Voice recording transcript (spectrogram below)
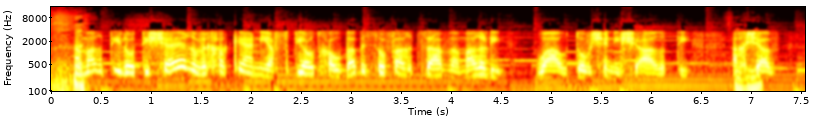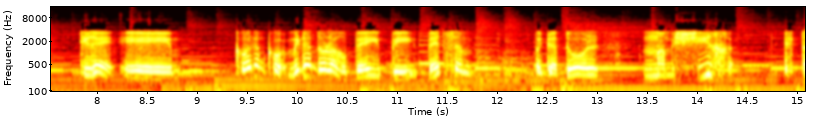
אמרתי לו, תישאר וחכה, אני אפתיע אותך. הוא בא בסוף ההרצאה ואמר לי, וואו, טוב שנשארתי. עכשיו, תראה, אה, קודם כל, מיליון דולר בייבי בעצם בגדול ממשיך את,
